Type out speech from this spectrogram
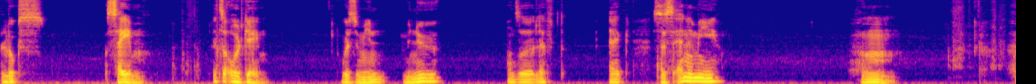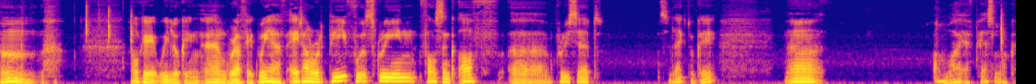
looks same? It's an old game with the men menu on the left egg. This enemy Hmm. Hmm. Okay, we're looking. Um, graphic. We have 800p full screen, full sync off, uh, preset select. Okay. Uh, oh, why FPS lock?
